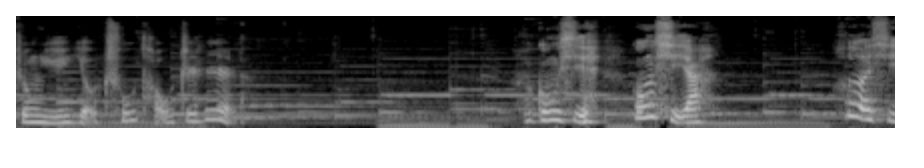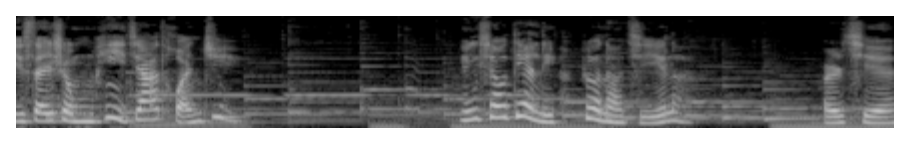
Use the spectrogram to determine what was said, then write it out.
终于有出头之日了。恭喜恭喜呀！贺喜三圣母一家团聚，凌霄殿里热闹极了，而且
